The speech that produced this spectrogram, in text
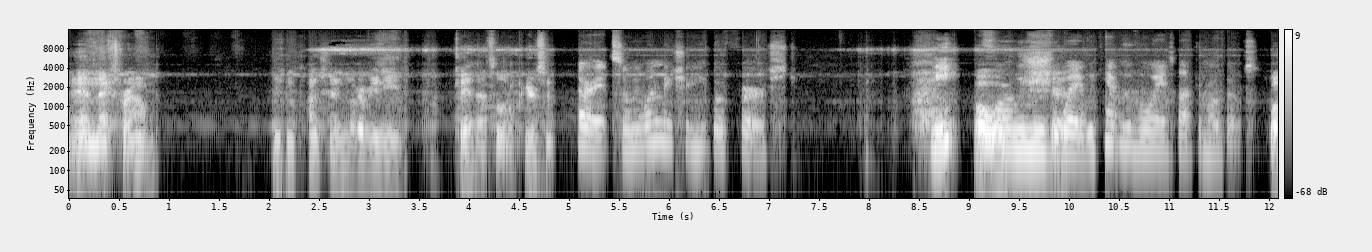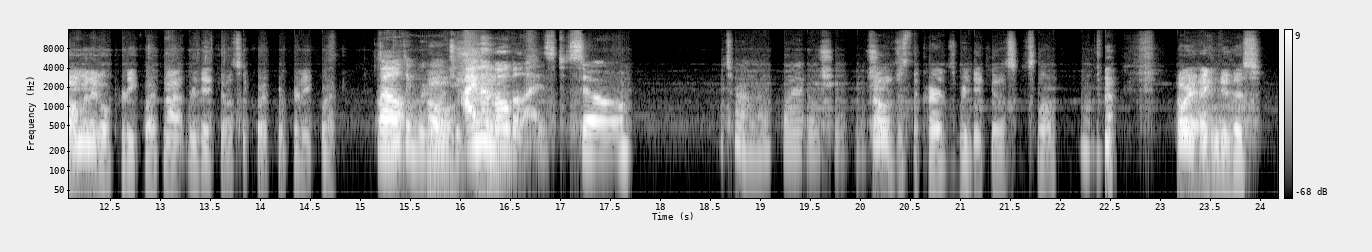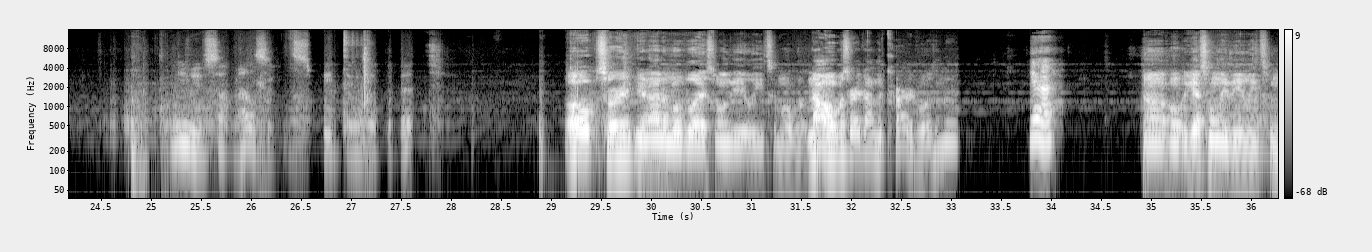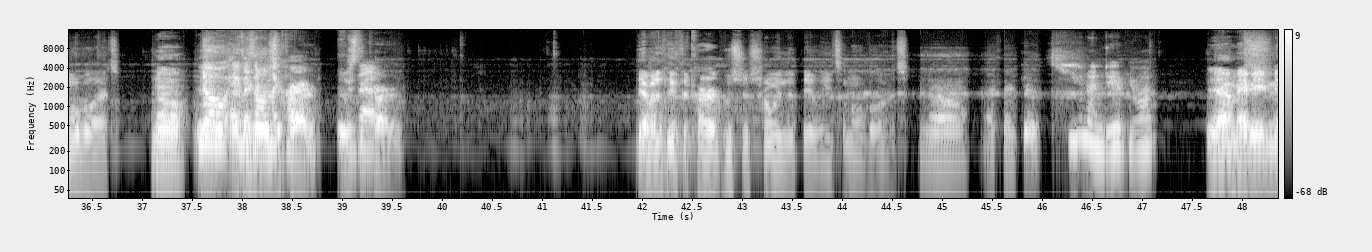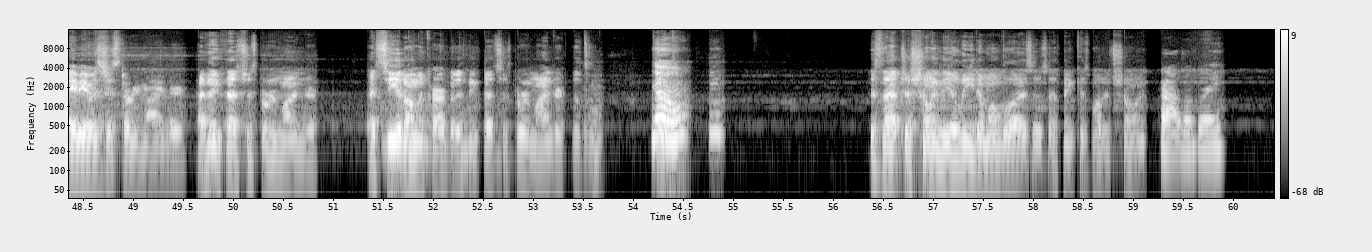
And next round, you can punch in whatever you need. Okay, that's a little piercing. All right, so we want to make sure you go first Me? Oh, before we move shit! away. We can't move away until after Mo goes. Well, I'm gonna go pretty quick. Not ridiculously quick, but pretty quick. I don't Well, think we're oh, going to. I'm shit. immobilized, so What's wrong, Mo? Why? Oh shit! Oh, shit. Oh, just the card's ridiculously slow. Mm-hmm. oh wait, I can do this. You need something else that can speed things up a bit. Oh, sorry, you're not immobilized. Only the elites immobilized. No, it was right on the card, wasn't it? yeah. No, oh, I guess only the elites immobilized. No. No, I it think was on the card. It was Is the that- card. Yeah, but I think the card was just showing that the elites immobilized. No, I think it's. You can undo if you want. Yeah, maybe maybe it was just a reminder. I think that's just a reminder. I see it on the card, but I think that's just a reminder. it's, Mm. No, Is that just showing the elite immobilizes? I think is what it's showing probably.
